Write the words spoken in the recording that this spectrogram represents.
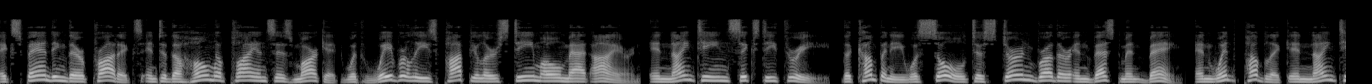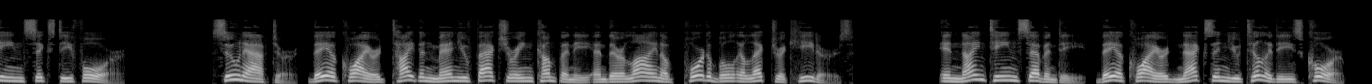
expanding their products into the home appliances market with Waverly's popular Steam O-Mat iron. In 1963, the company was sold to Stern Brother Investment Bank, and went public in 1964. Soon after, they acquired Titan Manufacturing Company and their line of portable electric heaters. In 1970, they acquired Naxon Utilities Corp.,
